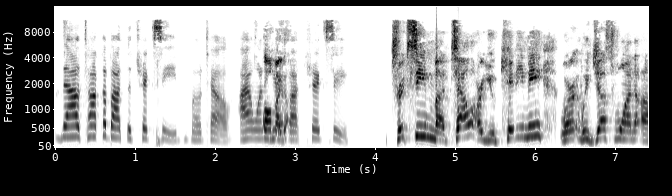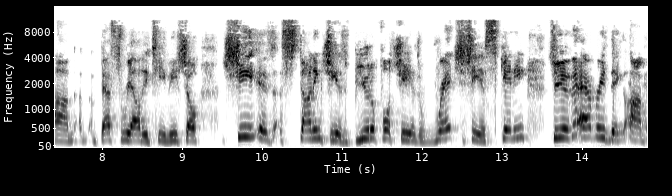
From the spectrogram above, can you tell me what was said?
now talk about the Trixie Motel. I want to Oh hear about Trixie. Trixie Mattel, are you kidding me? We're, we just won um best reality TV show. She is stunning. She is beautiful. She is rich. She is skinny. She is everything. Um,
